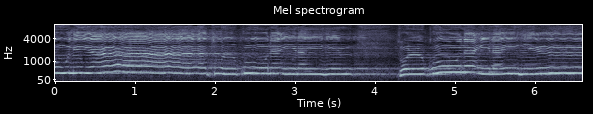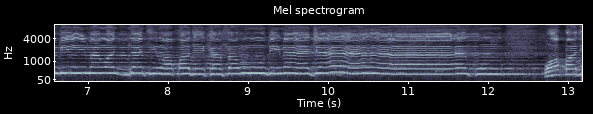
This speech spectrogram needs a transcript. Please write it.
أولياء تلقون إليهم تلقون إليهم بالمودة وقد كفروا بما جاءكم وقد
